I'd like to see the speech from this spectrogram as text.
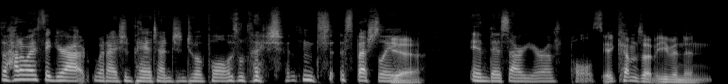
so how do I figure out when I should pay attention to a poll and when I shouldn't, especially Yeah. in this our year of polls? It comes up even in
